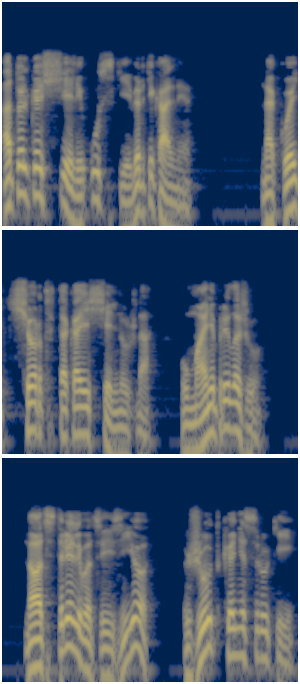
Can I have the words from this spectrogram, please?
а только щели узкие, вертикальные. На кой черт такая щель нужна? Ума не приложу. Но отстреливаться из нее жутко не с руки.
